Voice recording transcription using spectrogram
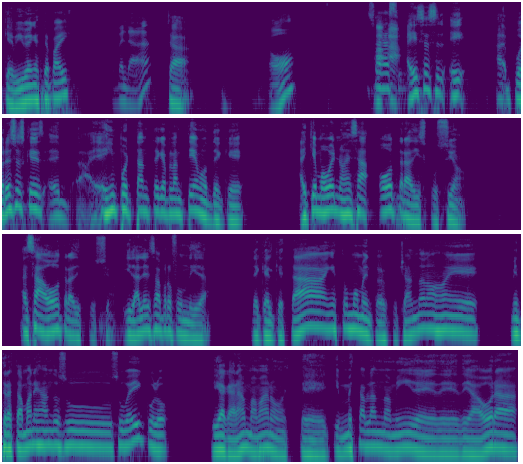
que vive en este país. ¿Verdad? O sea, no. Eso es Ah, así. ah, ese es el- eh, ah, por eso es que es, eh, es importante que planteemos de que hay que movernos a esa otra discusión, a esa otra discusión y darle esa profundidad de que el que está en estos momentos escuchándonos mientras está manejando su, su vehículo, diga, caramba, mano, este, ¿quién me está hablando a mí de, de- de ahora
